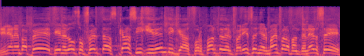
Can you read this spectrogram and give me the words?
Kylian Mbappé tiene dos ofertas casi idénticas por parte del Paris Saint-Germain para mantenerse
